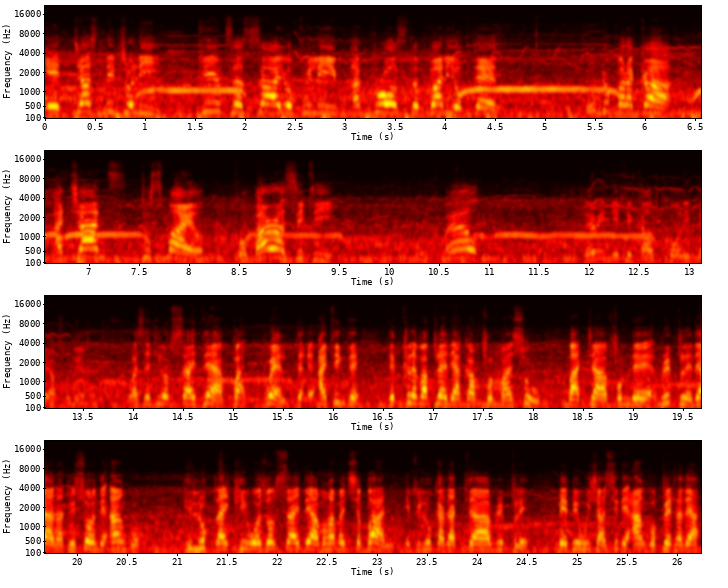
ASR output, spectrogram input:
It just literally gives a sigh of relief across the valley of death. For Onduparaka, a chance to smile for Mbarara City. Well, very difficult call in there for them. Wasn't he offside there? But, well, the, I think the, the clever play there come from Mansour. But uh, from the replay there that we saw in the angle, he looked like he was offside there, Muhammad Shaban. If you look at that uh, replay, maybe we shall see the angle better there.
